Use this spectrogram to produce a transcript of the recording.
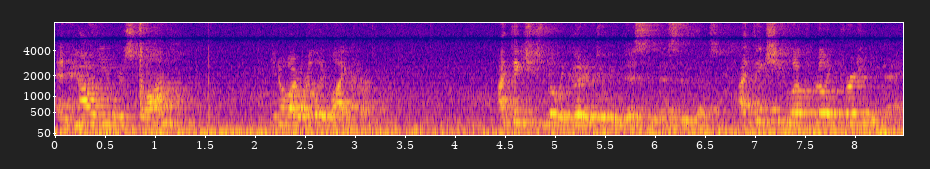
And how do you respond? You know, I really like her. I think she's really good at doing this and this and this. I think she looked really pretty today.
